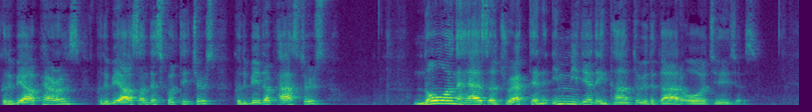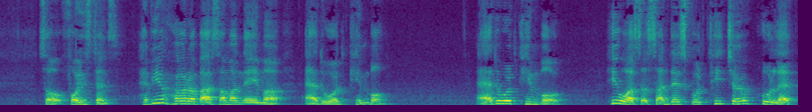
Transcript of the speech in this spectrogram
Could it be our parents? Could it be our Sunday school teachers? Could it be the pastors? No one has a direct and immediate encounter with God or Jesus. So, for instance, have you heard about someone named uh, Edward Kimball? Edward Kimball, he was a Sunday school teacher who led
